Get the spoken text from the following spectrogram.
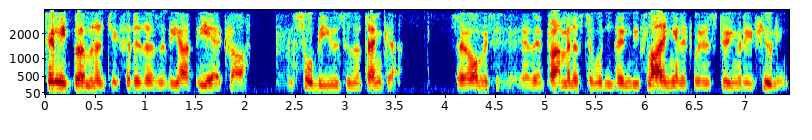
semi-permanently fitted as a VIP aircraft, can still be used as a tanker. So obviously the Prime Minister wouldn't then be flying in it when it's doing the refueling,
